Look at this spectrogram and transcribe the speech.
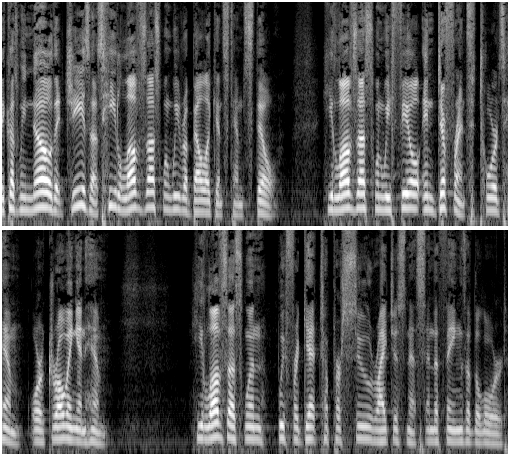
because we know that Jesus, He loves us when we rebel against Him still. He loves us when we feel indifferent towards Him or growing in Him. He loves us when we forget to pursue righteousness and the things of the Lord.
